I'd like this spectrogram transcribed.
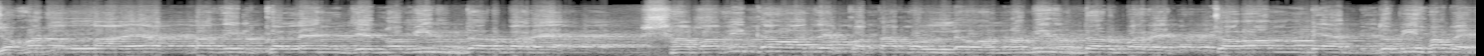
যখন আল্লাহ আয়াত করলেন যে নবীর দরবারে স্বাভাবিক আওয়াজে কথা বললেও নবীর দরবারে চরম বেয়াদবি হবে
